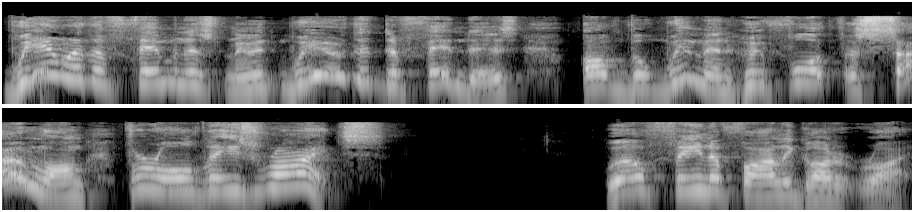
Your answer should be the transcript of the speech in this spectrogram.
Where are the feminist movement? Where are the defenders of the women who fought for so long for all these rights? Well, FINA finally got it right.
